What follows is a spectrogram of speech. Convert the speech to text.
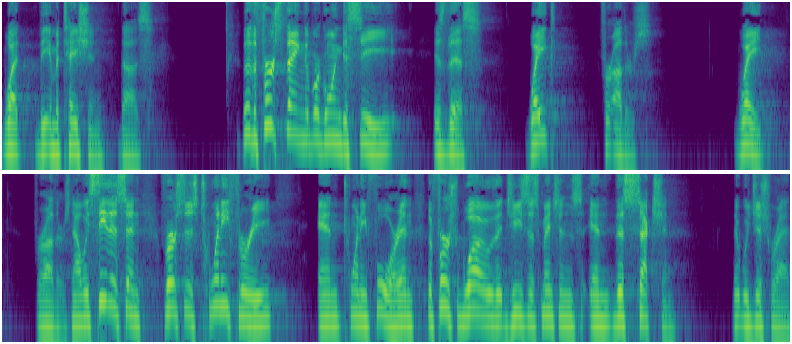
what the imitation does. The first thing that we're going to see is this weight for others. Weight for others. Now, we see this in verses 23 and 24, in the first woe that Jesus mentions in this section that we just read.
